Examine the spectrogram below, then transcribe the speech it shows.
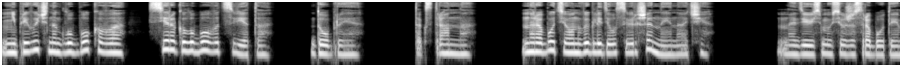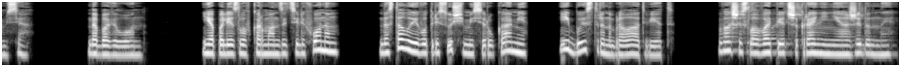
непривычно глубокого серо-голубого цвета, добрые. Так странно. На работе он выглядел совершенно иначе. «Надеюсь, мы все же сработаемся», — добавил он. Я полезла в карман за телефоном, достала его трясущимися руками и быстро набрала ответ. «Ваши слова, Петша, крайне неожиданны.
